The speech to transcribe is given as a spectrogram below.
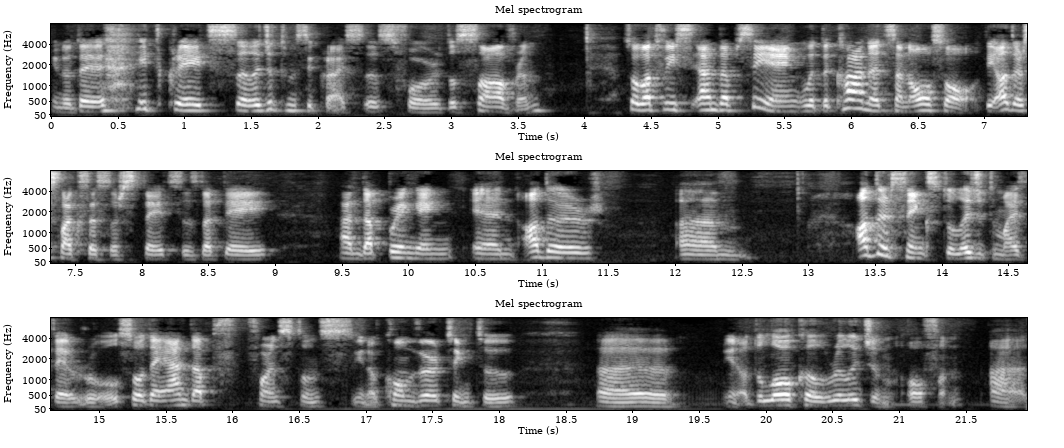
you know, it creates a legitimacy crisis for the sovereign. So what we end up seeing with the Khanates and also the other successor states is that they end up bringing in other um, other things to legitimize their rule. So they end up, for instance, you know, converting to, uh, you know, the local religion often. Uh,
